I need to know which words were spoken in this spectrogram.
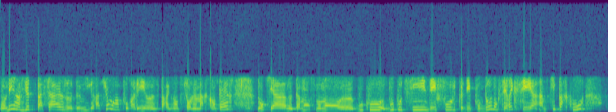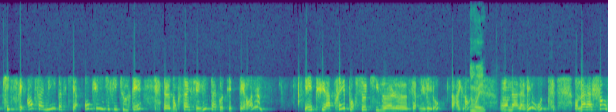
on est un lieu de passage de migration hein, pour aller euh, par exemple sur le Marcanterre. Donc il y a notamment en ce moment beaucoup beaucoup de cygnes, des foules, que des poules d'eau. Donc c'est vrai que c'est un, petit parcours qui se fait en famille parce qu'il n'y a aucune difficulté. donc ça, c'est juste à côté de Péronne. Et puis après, pour ceux qui veulent euh, faire du vélo, par exemple, on a la véloroute. On a la chance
